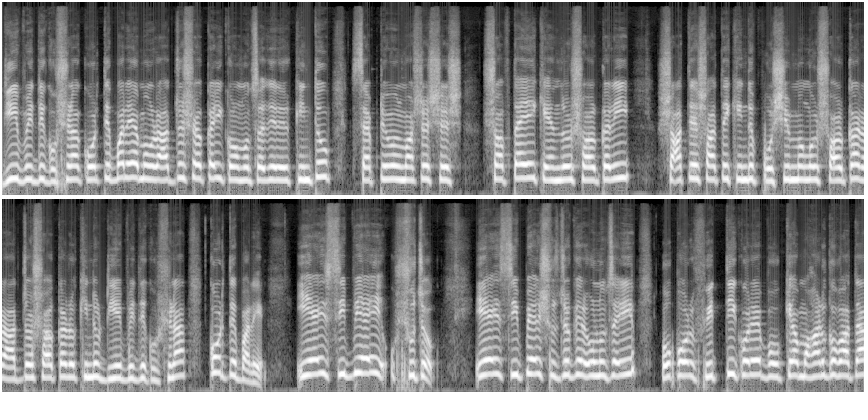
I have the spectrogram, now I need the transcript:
ডিএ বৃদ্ধি ঘোষণা করতে পারে এবং রাজ্য সরকারি কর্মচারীদের কিন্তু সেপ্টেম্বর মাসের শেষ সপ্তাহে কেন্দ্র সরকারি সাথে সাথে কিন্তু পশ্চিমবঙ্গ সরকার, রাজ্য সরকারও কিন্তু ডিএ বৃদ্ধি ঘোষণা করতে পারে। এআইসিপিআই সূচক। এআইসিপিআই সূচকের অনুযায়ী ওপর ভিত্তি করে বকেয়া মহার্ঘ ভাতা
